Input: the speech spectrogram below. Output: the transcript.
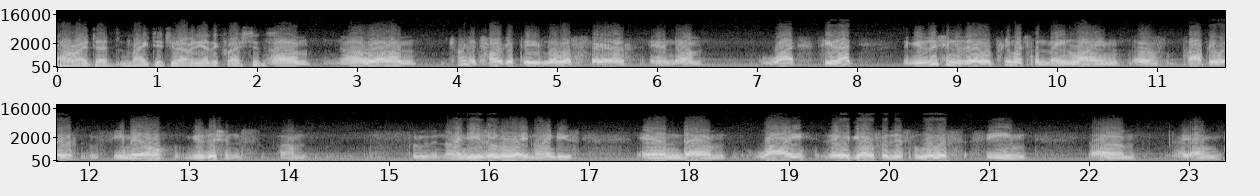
All right, uh, Mike, did you have any other questions? Um, no, well, I'm trying to target the Lilith Fair, and um, why? See that the musicians there were pretty much the main line of popular female musicians um, through the 90s or the late 90s. And um, why they would go for this Lilith theme, um, I, I'm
